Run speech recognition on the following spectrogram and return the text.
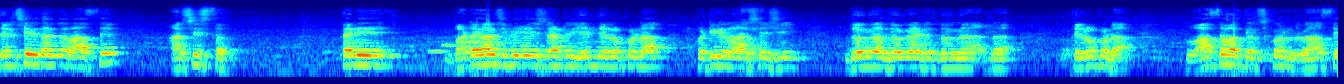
తెలిసే విధంగా రాస్తే హర్షిస్తారు. కానీ బట్టగాల్సి సిమి చేసినట్టు ఏం తెలియకుండా పొట్టిగా రాసేసి దొంగ దొంగ అంటే దొంగ అట్లా తెలియకుండా వాస్తవాలు తెలుసుకొని రాస్తే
